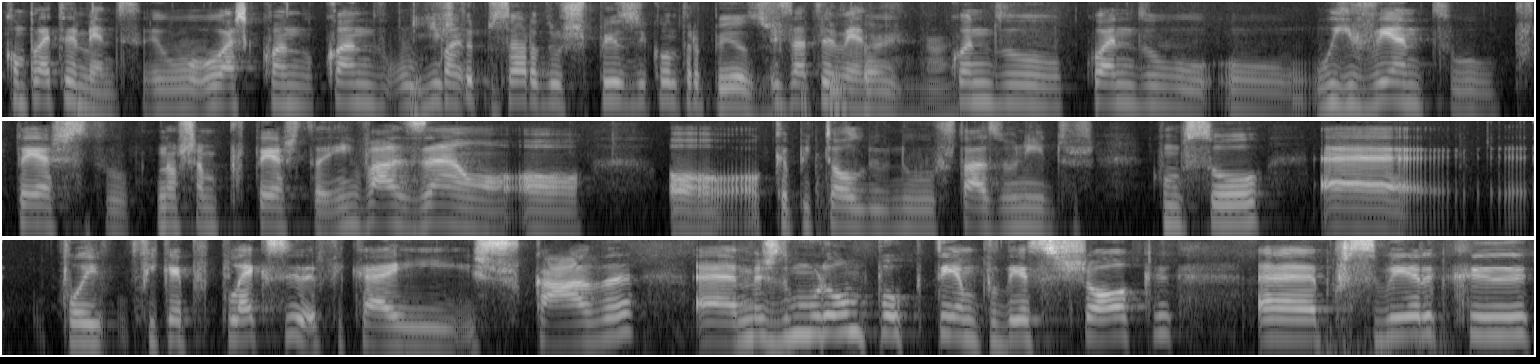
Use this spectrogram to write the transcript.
Completamente. Eu, acho que quando. quando e isto quando... apesar dos pesos e contrapesos. Exatamente. Tem, é? Quando, quando o, o, evento, o protesto, que não chamo protesto, invasão ao, ao, Capitólio nos Estados Unidos começou, uh, foi, fiquei perplexa, fiquei chocada, uh, mas demorou um pouco tempo desse choque a uh, perceber que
